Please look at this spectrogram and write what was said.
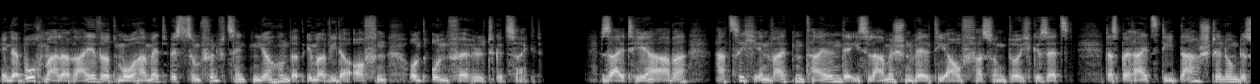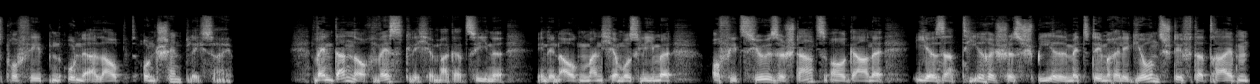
In der Buchmalerei wird Mohammed bis zum 15. Jahrhundert immer wieder offen und unverhüllt gezeigt. Seither aber hat sich in weiten Teilen der islamischen Welt die Auffassung durchgesetzt, dass bereits die Darstellung des Propheten unerlaubt und schändlich sei. Wenn dann noch westliche Magazine, in den Augen mancher Muslime, offiziöse Staatsorgane ihr satirisches Spiel mit dem Religionsstifter treiben,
